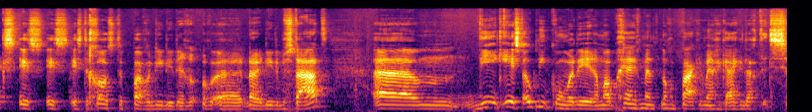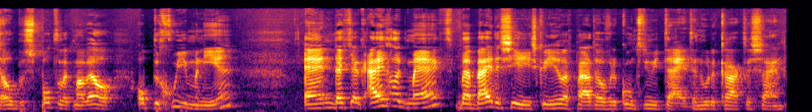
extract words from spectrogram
X is, is, is de grootste parodie die er, eh, nou, die er bestaat. Ehm, die ik eerst ook niet kon waarderen. Maar op een gegeven moment nog een paar keer ben gaan kijken. En dacht, dit is zo bespottelijk. Maar wel op de goede manier. En dat je ook eigenlijk merkt, bij beide series kun je heel erg praten over de continuïteit en hoe de karakters zijn.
